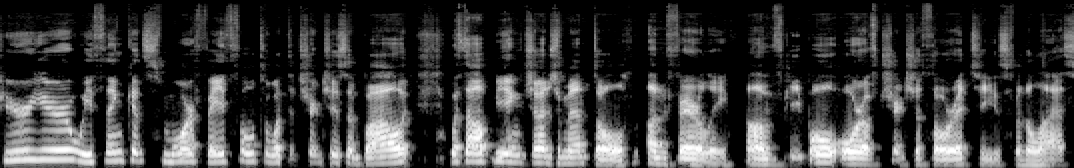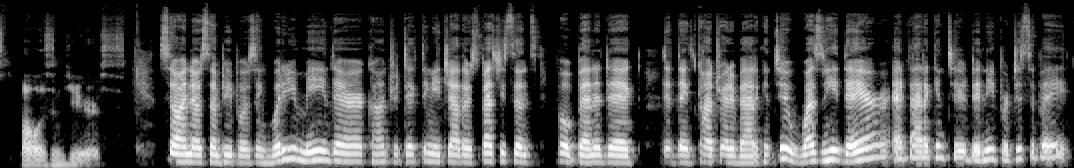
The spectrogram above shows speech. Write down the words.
superior? We think it's more faithful to what the church is about without being judgmental unfairly of people or of church authorities for the last thousand years. So I know some people are saying, what do you mean they're contradicting each other, especially since Pope Benedict did things contrary to Vatican II? Wasn't he there at Vatican II? Didn't he participate?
